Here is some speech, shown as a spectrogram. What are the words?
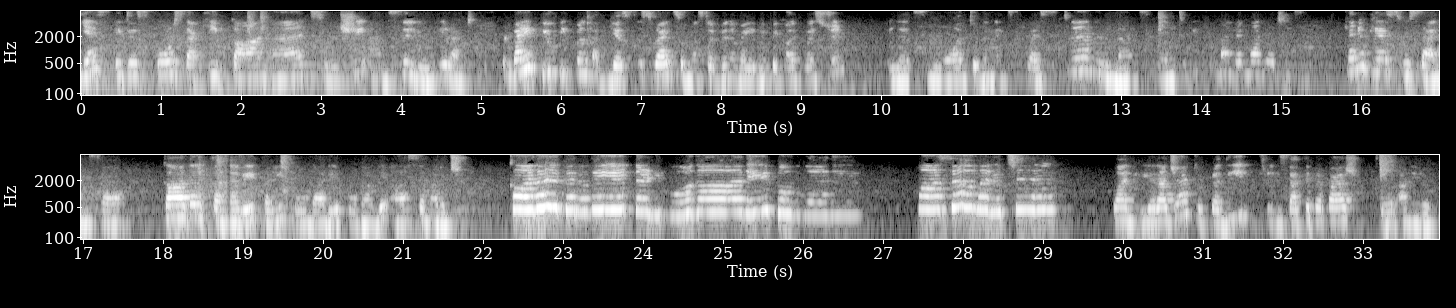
Yes, it is for Sakib Khan and Sushi. Absolutely right. But very few people have guessed this right, so must have been a very difficult question. Let's move on to the next question, and that's going to be from my Bengali audience. Can you guess who sang the song? காதல் கனவே தள்ளி போகாதே போகாதே ஆசை மறைச்சு காதல் கனவே தள்ளி போகாதே போகாதே ஆசை மறைச்சு one Ilayaraja, two Pradeep, three Satyaprakash, four Anirudh.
